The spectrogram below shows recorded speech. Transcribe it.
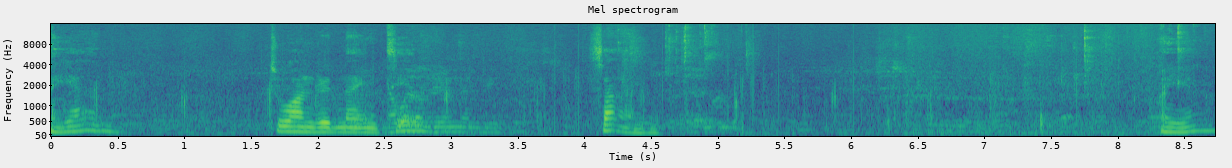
Ayan. 219. Saan? Ayan.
